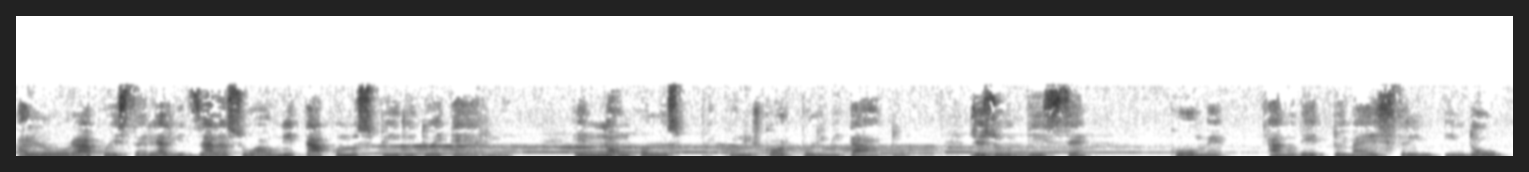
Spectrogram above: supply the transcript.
allora questa realizza la sua unità con lo spirito eterno e non con, lo, con il corpo limitato. Gesù disse, come hanno detto i maestri indù,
